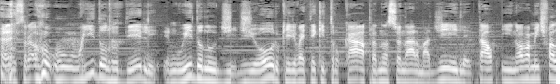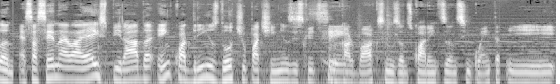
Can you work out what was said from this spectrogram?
É, mostrar o, o, ídolo dele, um ídolo de, de ouro que ele vai ter que trocar para não acionar armadilha e tal. E novamente falando, essa cena ela é inspirada em quadrinhos do Tio Patinhas, escritos Sim. pelo Carl Box nos anos 40 e anos 50. E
